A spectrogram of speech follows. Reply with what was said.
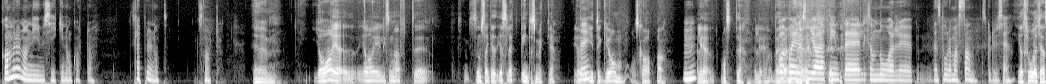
Kommer det någon ny musik inom kort då? Släpper du något snart? Ehm, ja, jag, jag har ju liksom haft... eh, som sagt, jag, jag släpper inte så mycket. Jag, jag tycker om att skapa. Mm. Eller jag måste. Eller jag Vad, är det som gör att det inte liksom når eh, den stora massan, skulle du säga? Jag tror att jag...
